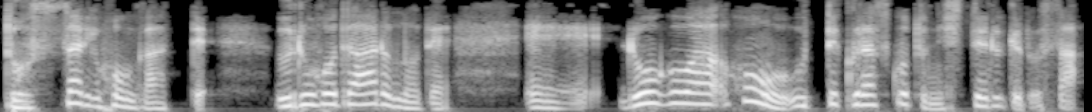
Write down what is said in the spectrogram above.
どっさり本があって、売るほどあるので、えー、老後は本を売って暮らすことにしてるけどさ、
